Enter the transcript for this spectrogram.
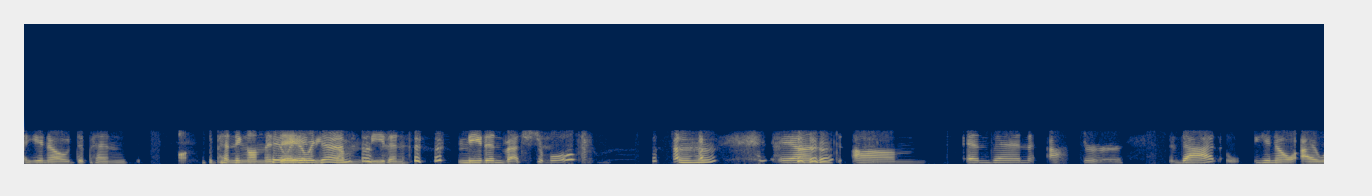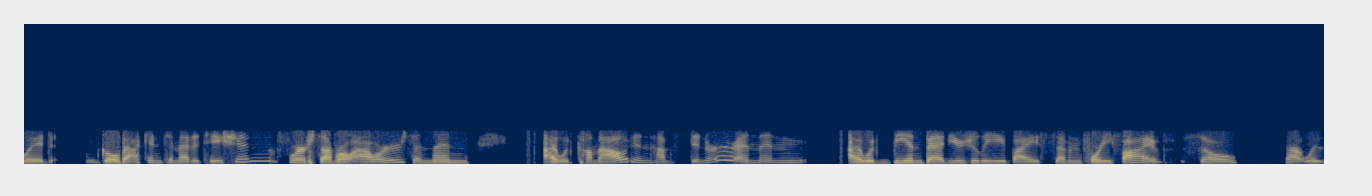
you know depend depending on the Paleo day, again. some meat and meat and vegetables. uh-huh. and um and then after that, you know, I would go back into meditation for several hours and then I would come out and have dinner and then I would be in bed usually by 7:45. So that was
